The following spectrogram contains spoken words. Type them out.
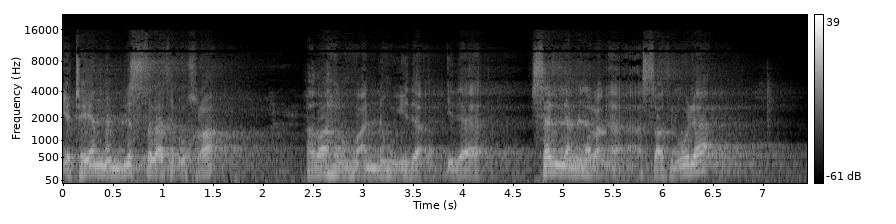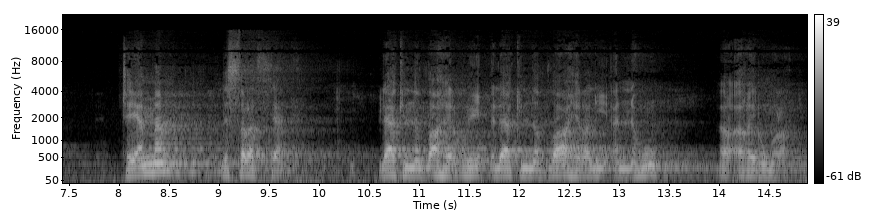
يتيمم للصلاة الأخرى فظاهره أنه إذا إذا سلم من الصلاة الأولى تيمم للصلاة الثانية. لكن الظاهر لكن الظاهر لي أنه غير مراد.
